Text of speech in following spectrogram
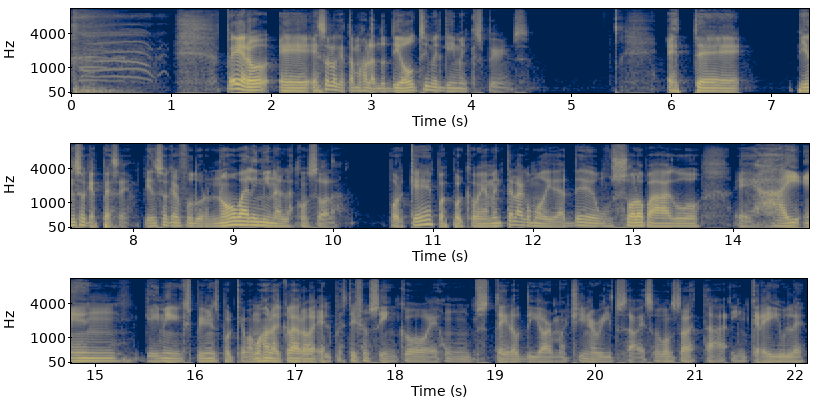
Pero eh, eso es lo que estamos hablando. The Ultimate Gaming Experience. Este, pienso que es PC. Pienso que el futuro no va a eliminar las consolas. ¿Por qué? Pues porque obviamente la comodidad de un solo pago, eh, high-end gaming experience, porque vamos a hablar claro, el PlayStation 5 es un state of the art machinery, tú sabes, esa consola está increíble,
